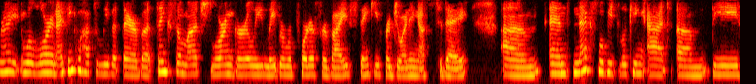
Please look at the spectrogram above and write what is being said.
Right. Well, Lauren, I think we'll have to leave it there, but thanks so much, Lauren Gurley, labor reporter for Vice. Thank you for joining us today. Um, and next, we'll be looking at um, the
